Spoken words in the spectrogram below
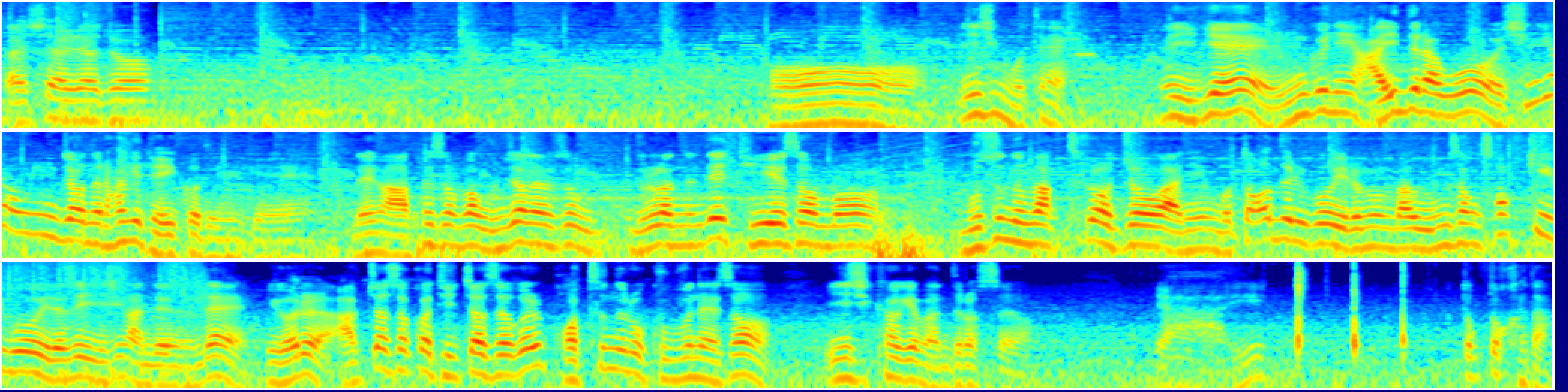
날씨 알려줘. 오, 인식 못해. 이게 은근히 아이들하고 신경전을 하게 돼 있거든 이게. 내가 앞에서 막 운전하면서 눌렀는데 뒤에서 뭐 무슨 음악 틀어줘 아니면 뭐 떠들고 이러면 막 음성 섞이고 이래서 인식 안 되는데 이거를 앞좌석과 뒷좌석을 버튼으로 구분해서 인식하게 만들었어요. 야 이게 똑똑하다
